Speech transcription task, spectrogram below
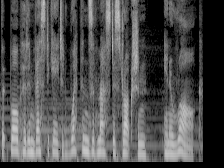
that Bob had investigated weapons of mass destruction in Iraq.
